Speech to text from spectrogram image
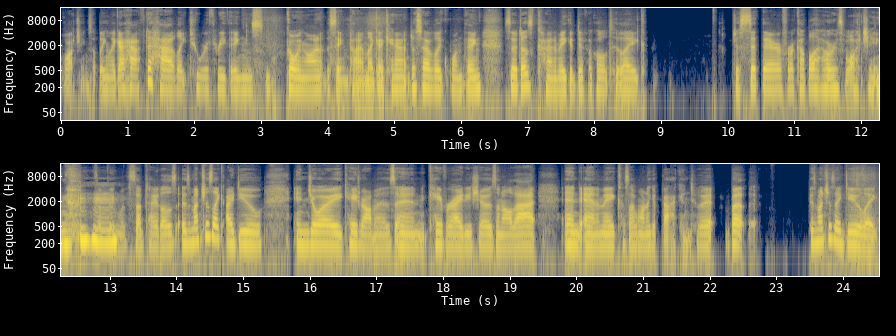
watching something. Like I have to have like two or three things going on at the same time. Like I can't just have like one thing. So it does kind of make it difficult to like just sit there for a couple hours watching Mm-hmm. something with subtitles. As much as like I do enjoy K dramas and K variety shows and all that and anime because I want to get back into it. But as much as I do, like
